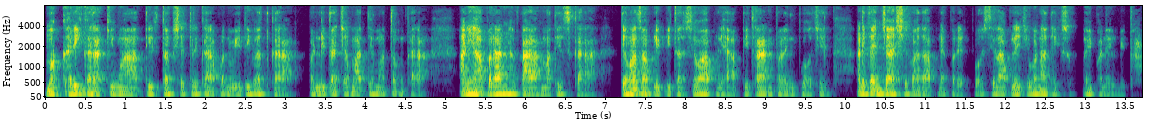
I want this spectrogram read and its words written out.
मग घरी करा किंवा तीर्थक्षेत्री करा पण विधिवत करा पंडिताच्या माध्यमातून करा आणि अपराह्न काळामध्येच करा. तेव्हाच आपली पितरसेवा आपल्या पितरांपर्यंत पोहोचेल आणि त्यांचे आशीर्वाद आपल्यापर्यंत पोहोचेल आपले जीवन अधिक सुखमय बनेल मित्र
